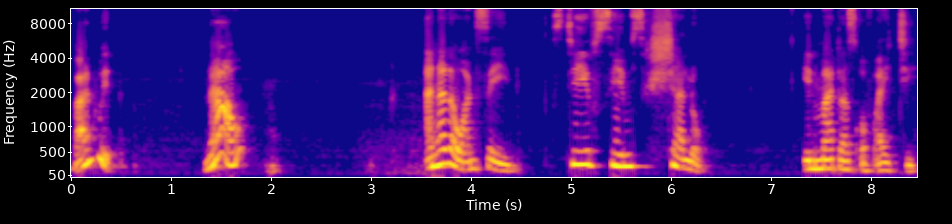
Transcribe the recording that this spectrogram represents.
bandwidth. Now, another one said, Steve seems shallow in matters of IT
